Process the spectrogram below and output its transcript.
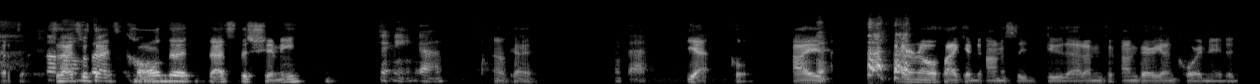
That's, so that's um, what that's called. The that's the shimmy. Shimmy, yeah. Okay. Like that. Yeah. I I don't know if I could honestly do that. I'm I'm very uncoordinated.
